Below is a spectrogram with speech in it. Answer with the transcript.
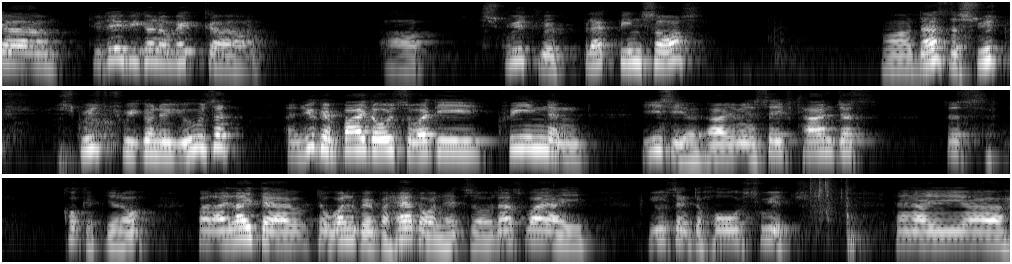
uh, today we're gonna make uh, uh, squid with black bean sauce. Uh, that's the squid, squid we're gonna use it. And you can buy those already clean and easier. I mean, save time, just just cook it, you know. But I like the, the one with a head on it, so that's why I using the whole switch. And I uh,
